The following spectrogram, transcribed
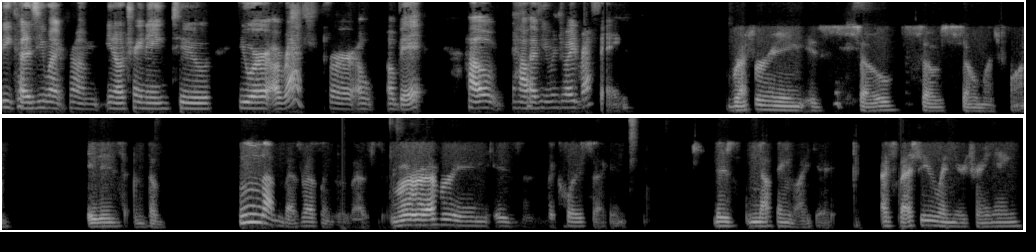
because you went from, you know, training to you were a ref for a, a bit. How how have you enjoyed refing? Refereeing is so so so much fun. It is the not the best. Wrestling's the best. Refereeing is the close second. There's nothing like it, especially when you're training.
